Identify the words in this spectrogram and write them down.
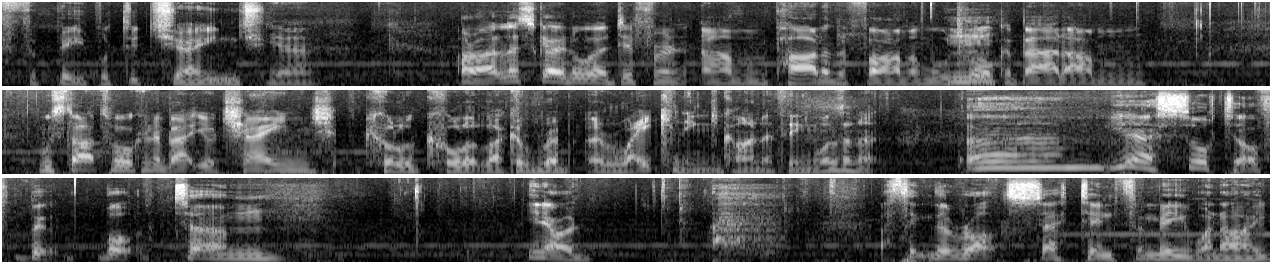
for people to change. Yeah. All right, let's go to a different um, part of the farm and we'll Mhm. talk about. Um, we'll start talking about your change. Call it, call it like a re- awakening kind of thing, wasn't it? Um, yeah, sort of, but but um, you know, I think the rot set in for me when I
